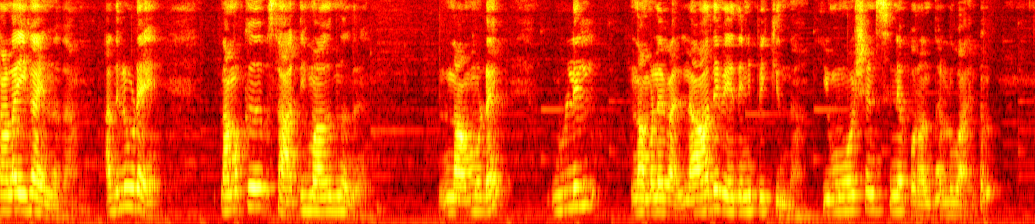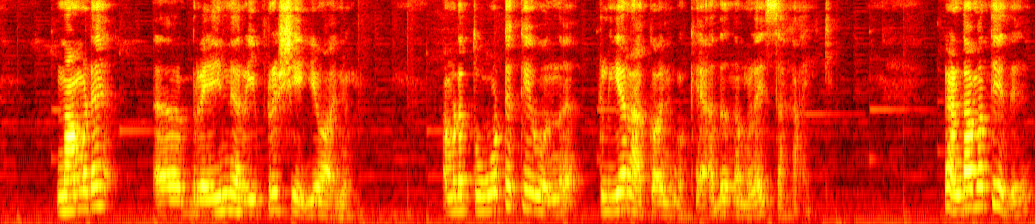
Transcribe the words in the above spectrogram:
കളയുക എന്നതാണ്. അതിലൂടെ നമുക്ക് സാധ്യമാകുന്നത് നമ്മുടെ ഉള്ളിൽ നമ്മളെ വല്ലാതെ വേദനിപ്പിക്കുന്ന ഇമോഷൻസിനെ പുറന്തള്ളുവാനും നമ്മുടെ ബ്രെയിനെ റീഫ്രഷ് ചെയ്യുവാനും നമ്മുടെ തോട്ടൊക്കെ ഒന്ന് ക്ലിയർ ആക്കാനുമൊക്കെ അത് നമ്മളെ സഹായിക്കും. രണ്ടാമത്തേത്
